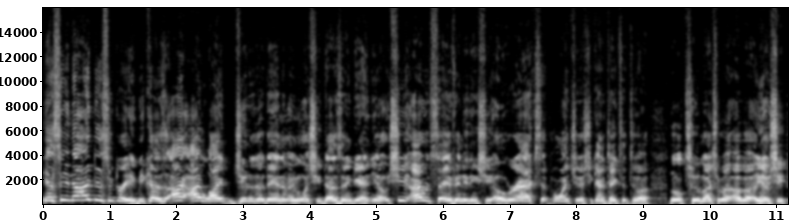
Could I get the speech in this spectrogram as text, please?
Yeah, see, now I disagree because I, I like Judith O'Dea and what she does. And again, you know, she, I would say, if anything, she overacts at points. You know, she kind of takes it to a little too much of a, of a you know, she,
